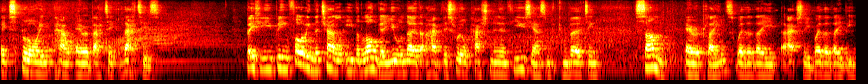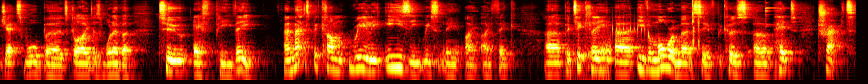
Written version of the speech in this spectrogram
exploring how aerobatic that is. But if you've been following the channel even longer, you will know that I have this real passion and enthusiasm for converting some aeroplanes, whether they actually whether they be jets, warbirds, gliders, whatever, to FPV. And that's become really easy recently, I, I think. Uh, particularly uh, even more immersive because uh, head tracked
